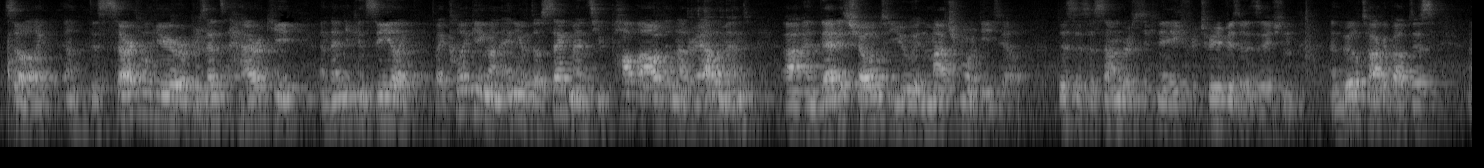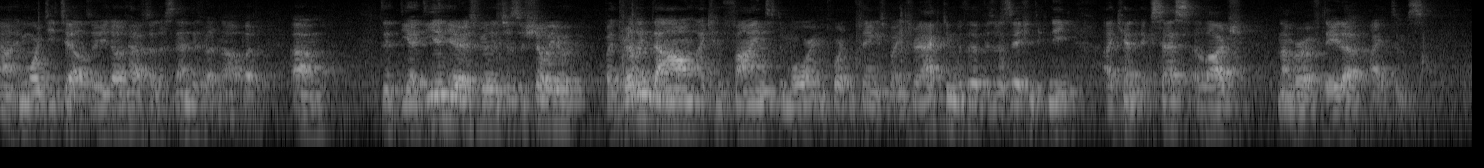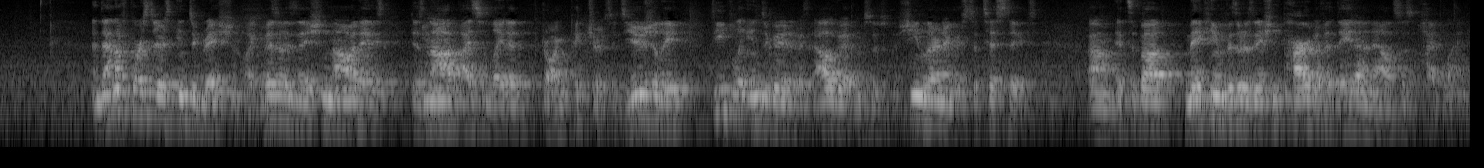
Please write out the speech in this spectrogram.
So, like, um, this circle here represents a hierarchy, and then you can see, like, by clicking on any of those segments, you pop out another element, uh, and that is shown to you in much more detail. This is a sunburst technique for tree visualization, and we'll talk about this uh, in more detail, so you don't have to understand it right now. But um, the, the idea here is really just to show you, by drilling down, I can find the more important things. By interacting with the visualization technique, I can access a large number of data items. And then, of course, there's integration. Like visualization nowadays is not isolated drawing pictures. It's usually deeply integrated with algorithms, with machine learning, with statistics. Um, it's about making visualization part of a data analysis pipeline.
